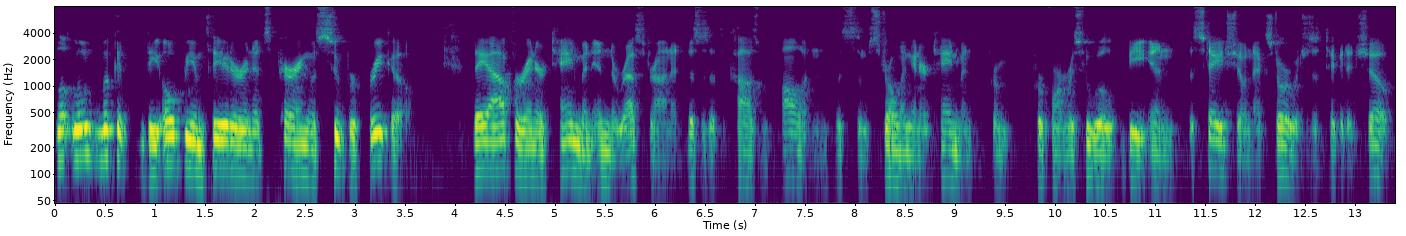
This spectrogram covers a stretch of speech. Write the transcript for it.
look at the Opium Theater and its pairing with Superfrico they offer entertainment in the restaurant. This is at the Cosmopolitan with some strolling entertainment from performers who will be in the stage show next door, which is a ticketed show.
